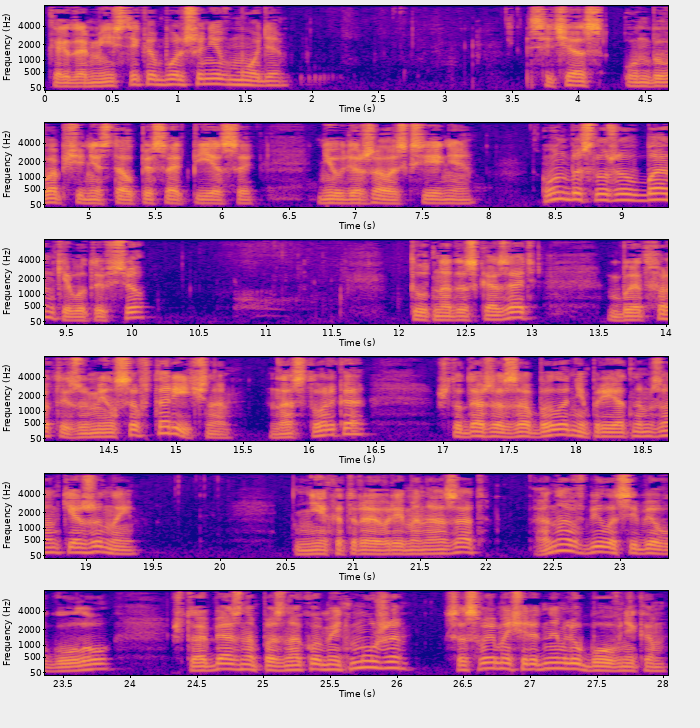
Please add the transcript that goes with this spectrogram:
когда мистика больше не в моде. Сейчас он бы вообще не стал писать пьесы, не удержалась Ксения. Он бы служил в банке, вот и все. Тут, надо сказать, Бетфорд изумился вторично, настолько, что даже забыл о неприятном звонке жены. Некоторое время назад она вбила себе в голову, что обязана познакомить мужа со своим очередным любовником,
